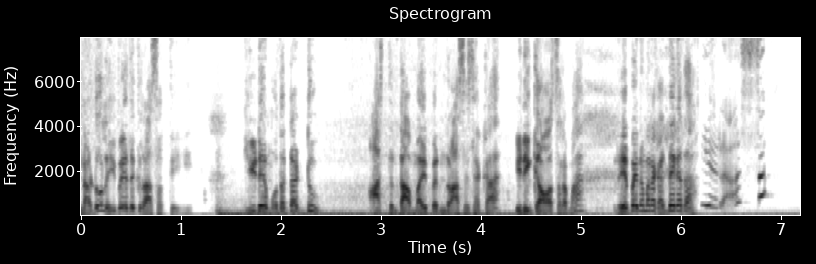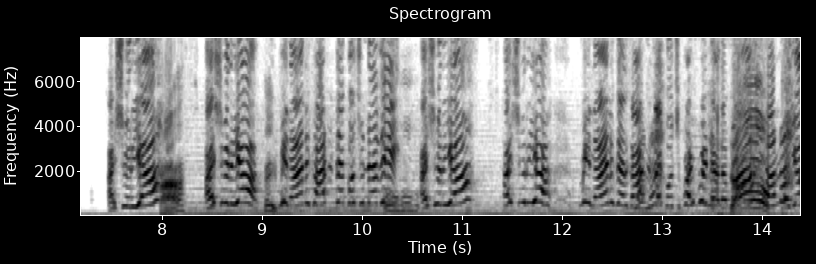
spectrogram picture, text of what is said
నడువులు ఇవేదకు రాసత్తి. ఈడే మొదటడ్డు ఆస్తంతా అమ్మాయి పని రాసేశాక ఇది ఇంకా అవసరమా? రేపైనా మనకు అందే కదా. ఐశ్వర్య? ఐశ్వర్య. మీ నాన్న హార్ట్ అటాక్ వచ్చినది. ఐశ్వర్య ఐశ్వర్య మీ నాన్న హార్ట్ అటాక్ వచ్చి పడిపోయాడమ్మా అన్నయ్య.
